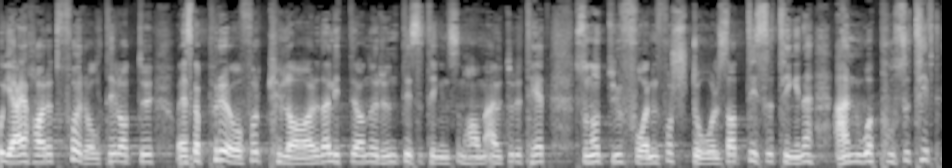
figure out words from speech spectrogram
og jeg har et forhold til. Og, du, og Jeg skal prøve å forklare deg litt rundt disse tingene som har med autoritet, sånn at du får en forståelse av at disse tingene er noe positivt.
